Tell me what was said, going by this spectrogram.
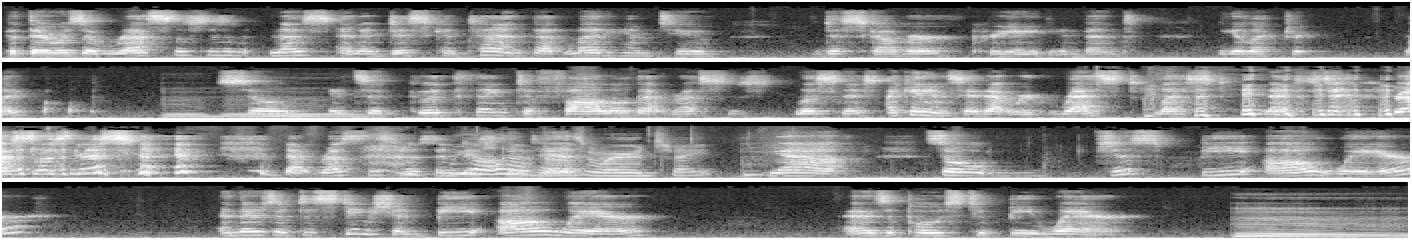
But there was a restlessness and a discontent that led him to discover create invent the electric light bulb Mm-hmm. So it's a good thing to follow that restlessness. I can't even say that word. Restlessness. restlessness. that restlessness and we discontent. all have those words, right? Yeah. So just be aware, and there's a distinction. Be aware, as opposed to beware. Mm.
